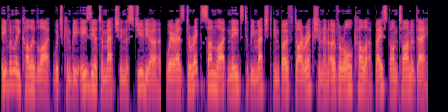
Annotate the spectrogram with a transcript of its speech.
evenly colored light which can be easier to match in the studio, whereas direct sunlight needs to be matched in both direction and overall color based on time of day.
